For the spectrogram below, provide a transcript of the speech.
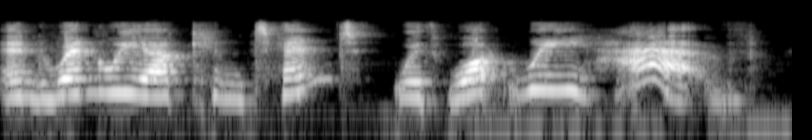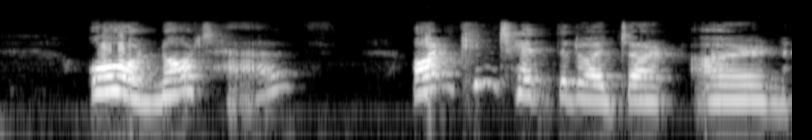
And when we are content with what we have or not have, I'm content that I don't own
